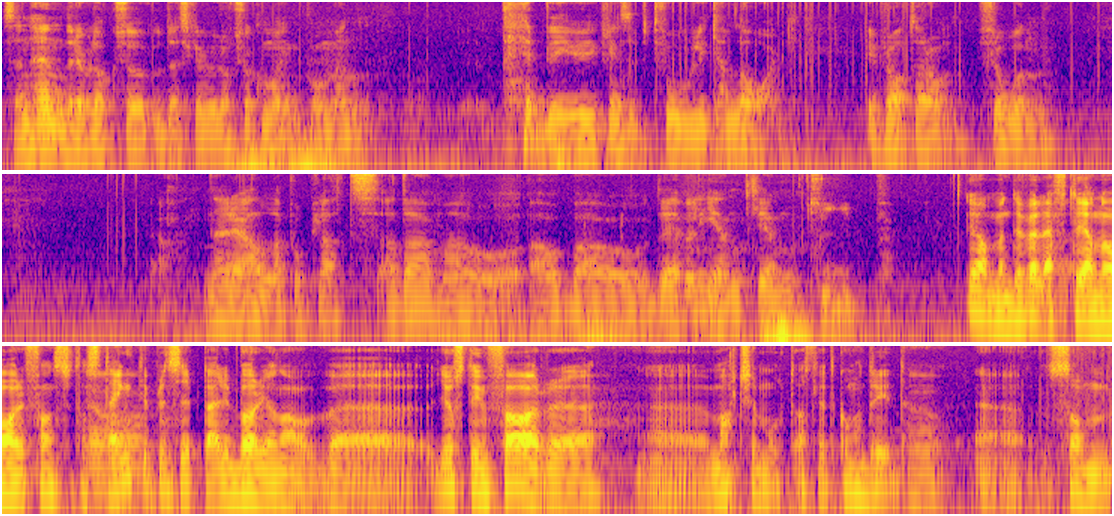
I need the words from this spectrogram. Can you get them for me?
Sen hände det väl också, och det ska vi väl också komma in på, men det är ju i princip två olika lag vi pratar om. Från ja, när är alla på plats, Adama och Auba och det är väl egentligen typ Ja men det är väl efter januarifönstret har Ja. stängt i princip där i början av, eh, just inför eh, matchen mot Atletico Madrid. ja, eh, Som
